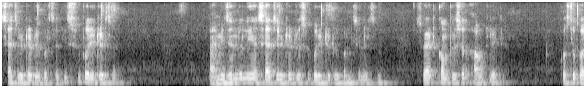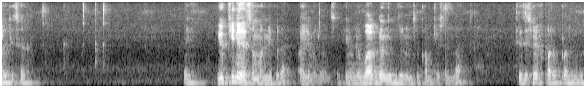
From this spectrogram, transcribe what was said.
सेचुरेटेड भेपर छ कि? सुपर हिटेड छ। हामी जेनरली यहाँ सेचुरेटेड र सुपर हिटेडको कन्डिसन हेर्छौँ। सो एट कम्प्रेसर आउटलेट कस्तो क्वालिटी छ? यो किन हेर्छौँ भन्ने कुरा अहिले मैले भन्छु। किनभने वर्क डन जुन हुन्छ कम्प्रेसनमा त्यो त्यसमै फरक पर्ने हो।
